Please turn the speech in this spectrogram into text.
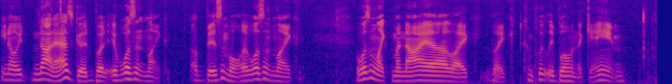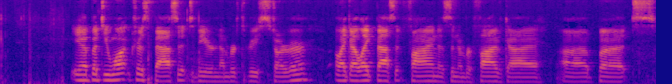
you know, not as good, but it wasn't like abysmal. It wasn't like it wasn't like Manaea like like completely blowing the game. Yeah, but do you want Chris Bassitt to be your number three starter? Like, I like Bassitt fine as the number five guy, uh, but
